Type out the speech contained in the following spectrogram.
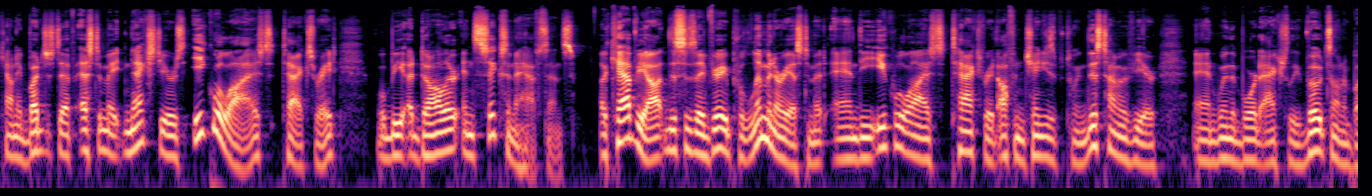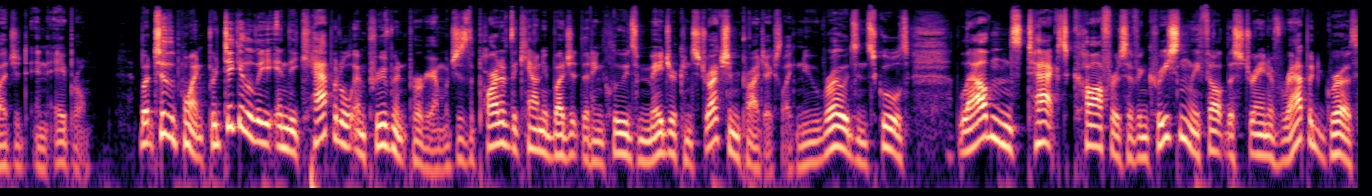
county budget staff estimate next year's equalized tax rate will be a dollar and six and a half cents. A caveat this is a very preliminary estimate, and the equalized tax rate often changes between this time of year and when the board actually votes on a budget in April. But to the point, particularly in the capital improvement program, which is the part of the county budget that includes major construction projects like new roads and schools, Loudoun's tax coffers have increasingly felt the strain of rapid growth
